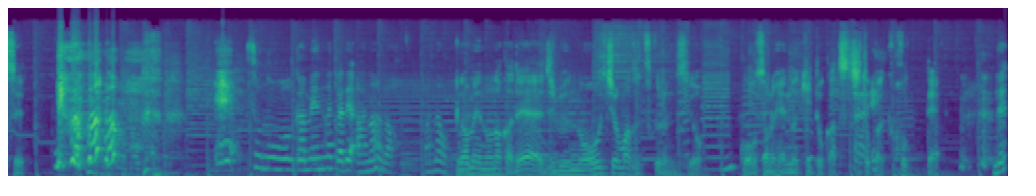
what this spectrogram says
せ。えその画面の中で穴が穴を画面の中で自分のお家をまず作るんですよ。こう、その辺の木とか土とか掘って。で、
